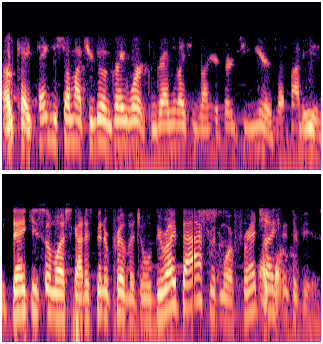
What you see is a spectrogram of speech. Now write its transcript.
Okay, thank you so much. You're doing great work. Congratulations on your 13 years. That's not easy. Thank you so much, Scott. It's been a privilege. And we'll be right back with more franchise okay. interviews.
